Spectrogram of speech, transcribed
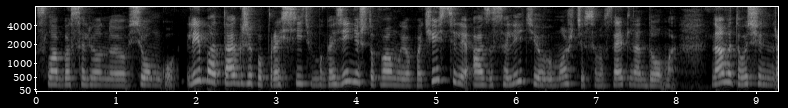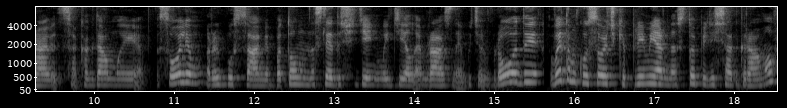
слабосоленую семгу, либо также попросить в магазине, чтобы вам ее почистили, а засолить ее вы можете самостоятельно дома. Нам это очень нравится, когда мы солим рыбу сами. Потом на следующий день мы делаем разные бутерброды. В этом кусочке примерно 150 граммов.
